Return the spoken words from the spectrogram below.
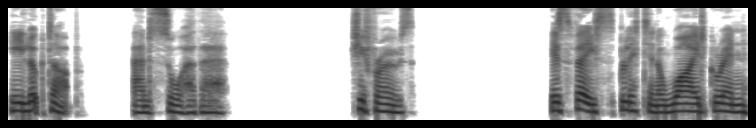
he looked up and saw her there. She froze. His face split in a wide grin.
